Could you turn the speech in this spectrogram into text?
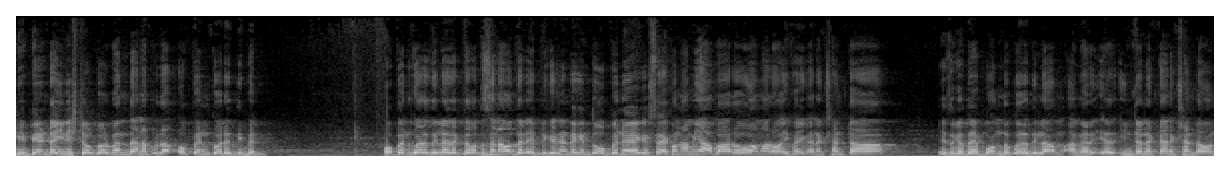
ভিপিএনটা ইনস্টল করবেন দেন আপনারা ওপেন করে দিবেন। ওপেন করে দিলে দেখতে পাচ্ছেন আমাদের অ্যাপ্লিকেশনটা কিন্তু ওপেন হয়ে গেছে। এখন আমি আবারও আমার ওয়াইফাই কানেকশনটা এই জায়গাতে বন্ধ করে দিলাম। আমার ইন্টারনেট কানেকশানটা অন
